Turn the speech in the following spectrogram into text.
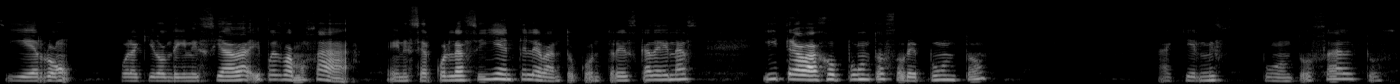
Cierro por aquí donde iniciaba y pues vamos a iniciar con la siguiente. Levanto con tres cadenas y trabajo punto sobre punto aquí en mis puntos altos.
